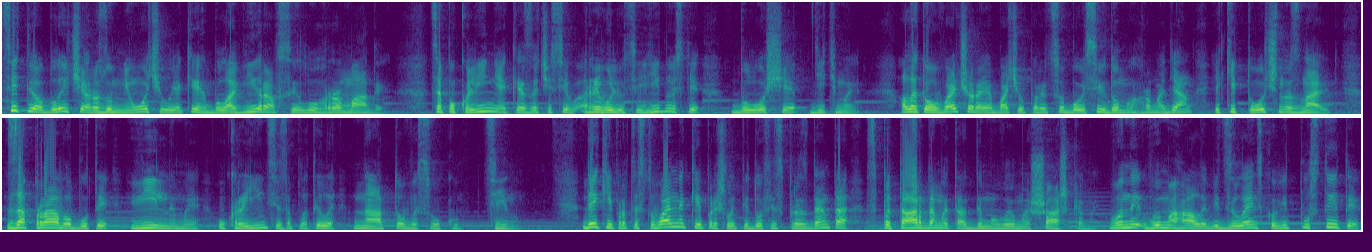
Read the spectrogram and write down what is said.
світлі обличчя, розумні очі, у яких була віра в силу громади. Це покоління, яке за часів Революції Гідності було ще дітьми. Але того вечора я бачив перед собою свідомих громадян, які точно знають, за право бути вільними українці заплатили надто високу ціну. Деякі протестувальники прийшли під офіс президента з петардами та димовими шашками. Вони вимагали від Зеленського відпустити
